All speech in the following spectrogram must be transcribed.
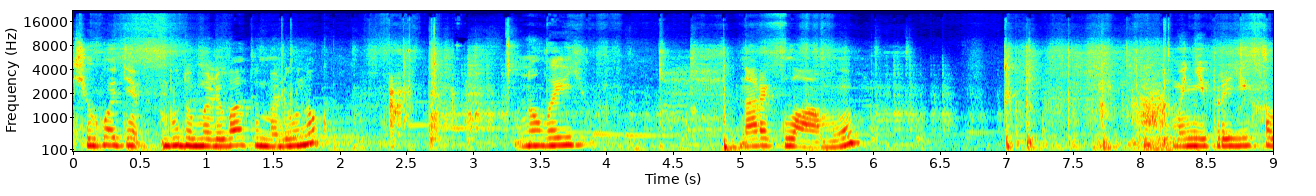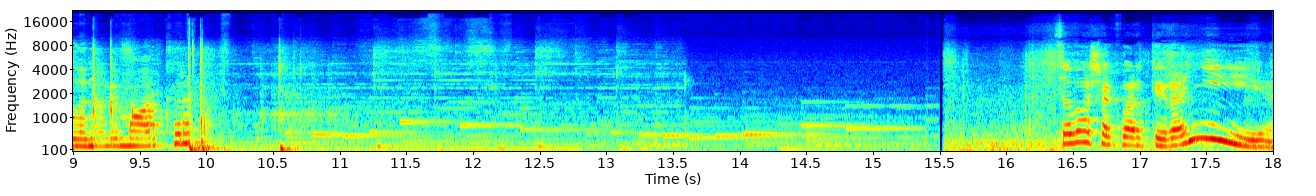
Сьогодні буду малювати малюнок новий на рекламу. Мені приїхали нові маркери. Це ваша квартира? Ні.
